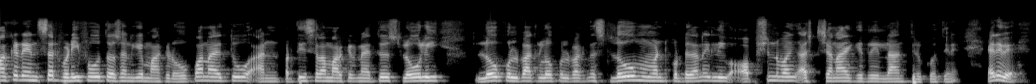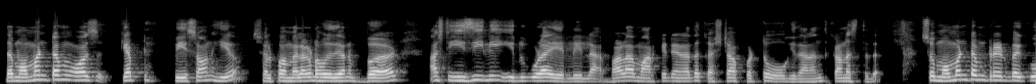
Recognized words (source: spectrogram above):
market ಏನ್ ಸರ್ ಟ್ವೆಂಟಿ ಫೋರ್ ತೌಸಂಡ್ಗೆ ಮಾರ್ಕೆಟ್ ಓಪನ್ ಆಯ್ತು. ಅಂಡ್ ಪ್ರತಿ ಸಲ ಮಾರ್ಕೆಟ್ ಆಯ್ತು? Slowly low pull back low pull back slow moment ಕೊಟ್ಟಿದ್ದಾನೆ. ಇಲ್ಲಿ ಆಪ್ಷನ್ ಅಷ್ಟು ಚೆನ್ನಾಗಿರ್ಲಿಲ್ಲ ಅಂತ ತಿಳ್ಕೊತೀನಿ. Anyway the momentum was kept pace on here ಸ್ವಲ್ಪ ಮೆಲಗಡೆ ಹೋಗಿದ್ದಾನೆ ಬಟ್ ಅಷ್ಟು ಈಸಿಲಿ ಇದು ಕೂಡ ಇರಲಿಲ್ಲ. ಬಹಳ ಮಾರ್ಕೆಟ್ ಏನಾದ್ರು ಕಷ್ಟಪಟ್ಟು ಹೋಗಿದಾನ ಅಂತ ಕಾಣಿಸ್ತದೆ. ಸೊ ಮೊಮೆಂಟಮ್ ಟ್ರೇಡ್ ಬೇಕು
